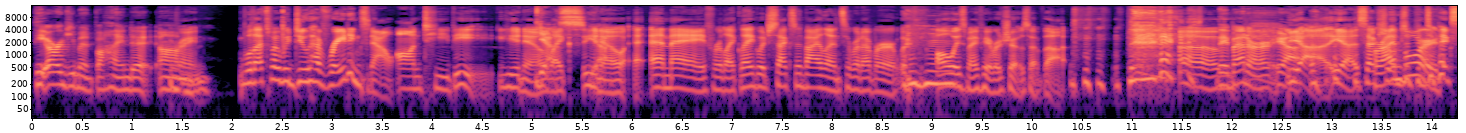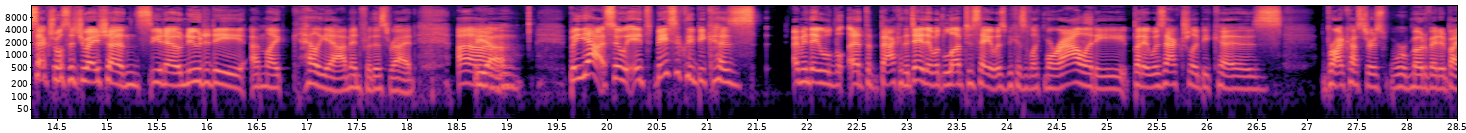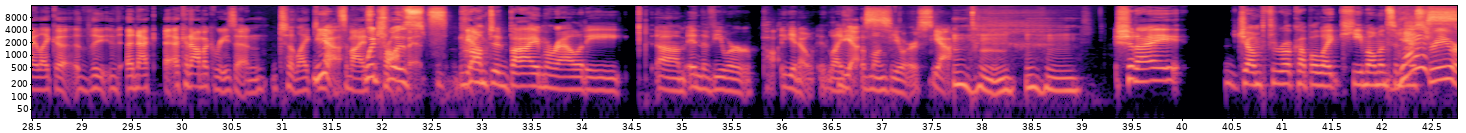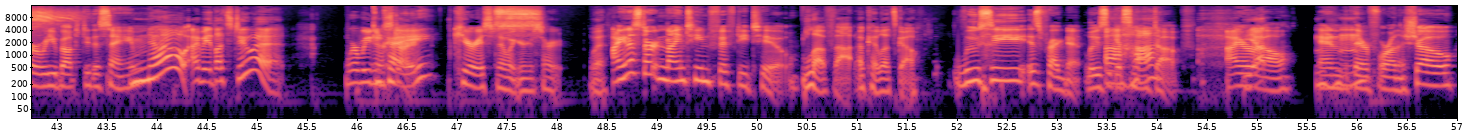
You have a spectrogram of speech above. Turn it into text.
the argument behind it. Um, Right. Well, that's why we do have ratings now on TV, you know, Yes, like, you yeah. know, MA for like language, sex, and violence or whatever. Mhm. Always my favorite shows have that. Um, they better. Yeah. Yeah, yeah. Sexual I'm dep- bored. depicts sexual situations, you know, nudity. I'm like, hell yeah, I'm in for this ride. Um, Yeah. But yeah, so it's basically because I mean, they would at the back of the day they would love to say it was because of like morality, but it was actually because broadcasters were motivated by like a the an ec- economic reason to like Yeah. maximize Which profits. was prompted by morality um, in the viewer, you know, like Yes. among viewers. Yeah. Mm-hmm, mm-hmm. Should I jump through a couple like key moments in Yes. history or were you about to do the same? No, I mean, let's do it. Where are we going to Okay. start? Curious to know what you're going to start with. I'm going to start in 1952. Love that. Okay, let's go. Lucy is pregnant. Lucy gets Uh-huh. knocked up, IRL, and Mhm. therefore on the show.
